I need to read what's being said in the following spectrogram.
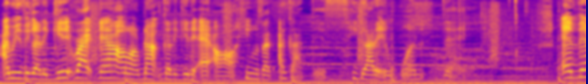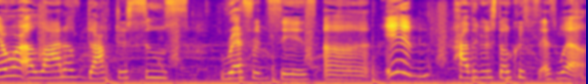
I'm either gonna get it right now or I'm not gonna get it at all. He was like, I got this. He got it in one day. And there were a lot of Dr. Seuss references uh, in How the Grinch Stole Christmas as well.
